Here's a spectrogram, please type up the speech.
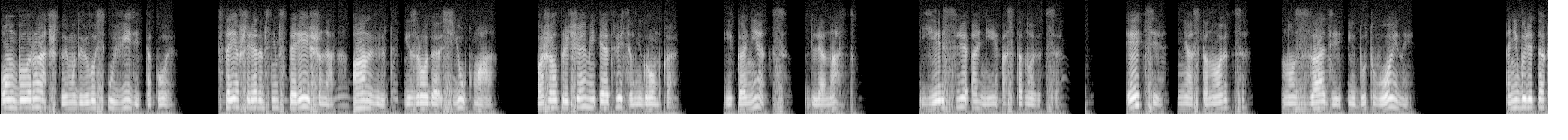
Он был рад, что ему довелось увидеть такое. Стоявший рядом с ним старейшина, Анвильд из рода Сьюкма, пожал плечами и ответил негромко. «И конец для нас, если они остановятся. Эти не остановятся, но сзади идут воины». Они были так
